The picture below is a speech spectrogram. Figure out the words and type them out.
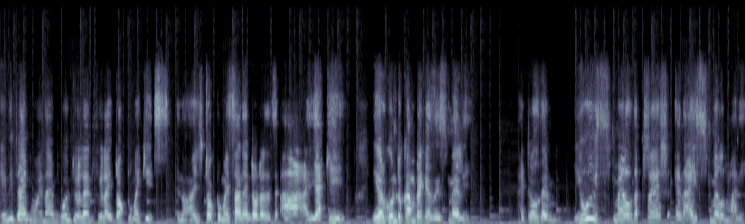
Anytime when I'm going to a landfill, I talk to my kids. You know, I talk to my son and daughter. They say, "Ah, yucky! You're going to come back as a smelly." I told them, "You smell the trash, and I smell money."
